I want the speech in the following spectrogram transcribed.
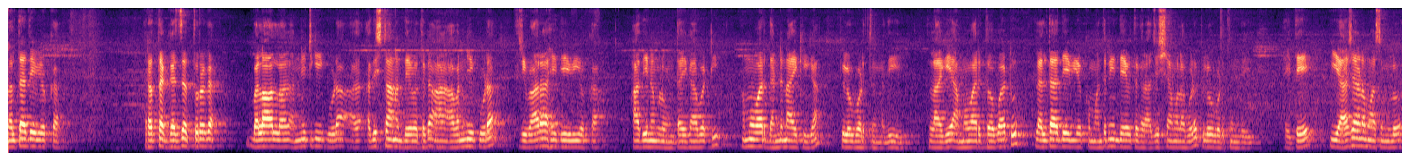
లలితాదేవి యొక్క రథ గజ తురగ బలాల అన్నిటికీ కూడా అధిష్టాన దేవతగా అవన్నీ కూడా శ్రీ వారాహిదేవి యొక్క ఆధీనంలో ఉంటాయి కాబట్టి అమ్మవారి దండనాయకిగా పిలువబడుతున్నది. అలాగే అమ్మవారితో పాటు లలితాదేవి యొక్క మంత్రిని దేవతగా రాజశ్యామల కూడా పిలువబడుతుంది. అయితే ఈ ఆషాఢ మాసంలో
